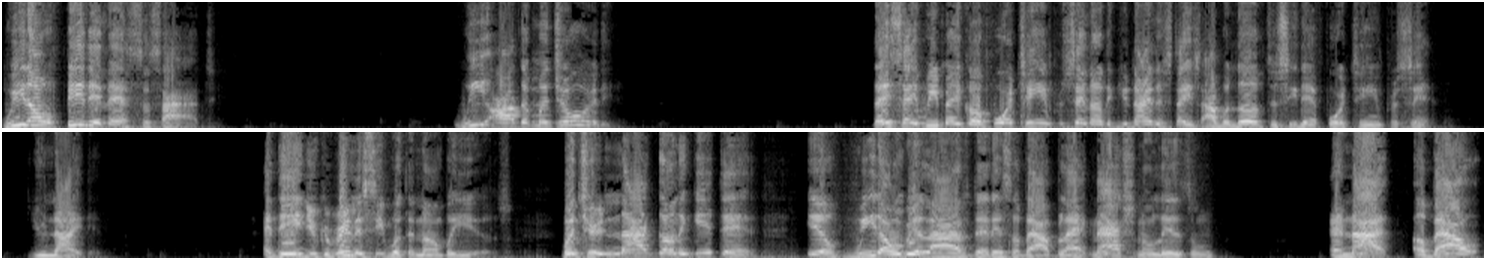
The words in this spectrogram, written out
We don't fit in that society. We are the majority. They say we make up 14% of the United States. I would love to see that 14% united. And then you can really see what the number is. But you're not going to get that if we don't realize that it's about black nationalism and not about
